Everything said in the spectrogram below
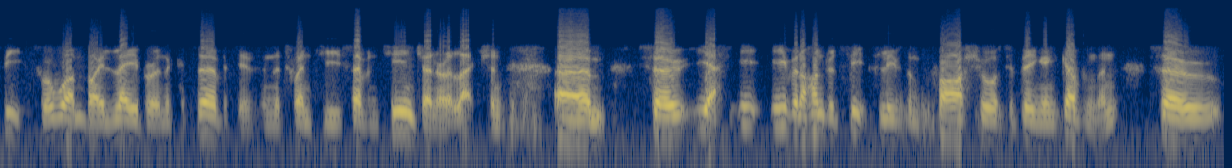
seats were won by Labour and the Conservatives in the 2017 general election. Um, so, yes, e- even 100 seats leaves them far short of being in government. So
